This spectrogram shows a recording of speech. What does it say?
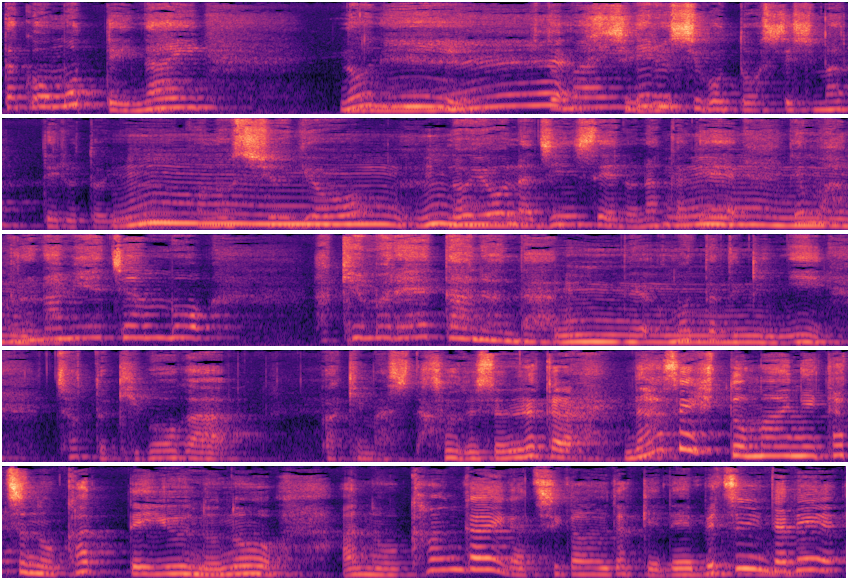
全く思っていないのに、人前に出る仕事をしてしまってるといううんこの修行のような人生の中で、うんでも安室奈美恵ちゃんもアキュムレーターなんだって思った時にちょっと希望が湧きました。そうですよね。だから、なぜ人前に立つのかっていうのの、あの、考えが違うだけで、別に誰、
